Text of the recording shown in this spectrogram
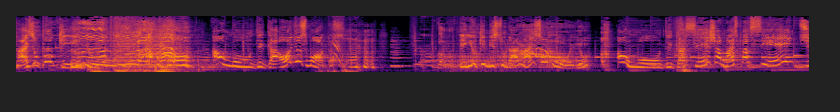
Mais um pouquinho. Almôndega, olha os modos. Tenho que misturar mais um molho. Almôndega, seja mais paciente.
